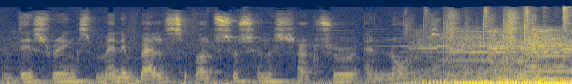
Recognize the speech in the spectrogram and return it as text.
and this rings many bells about social structure and norms.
